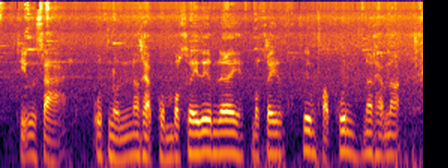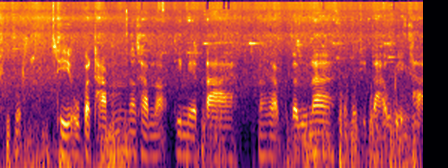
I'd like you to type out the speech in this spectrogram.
ๆ ที่อุตส่าห์อุดหนุนนะครับ ผมบ่เคยลืมเลยบ่เคยลืมขอบคุณนะครับเนาะที่อุปถัมภ์นะครับเนาะที่เมตตานะครับ กรุณามุทิตาอุเบกขา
